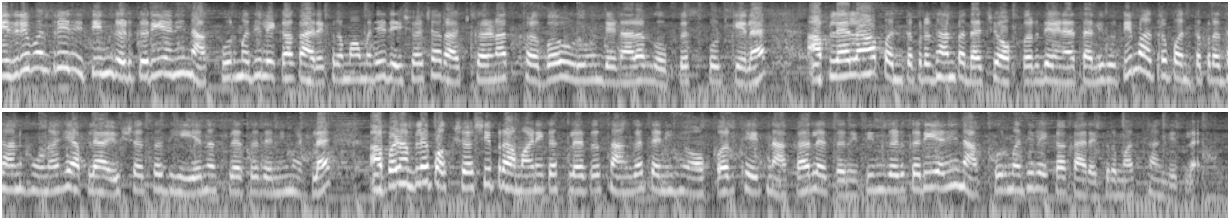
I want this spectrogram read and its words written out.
केंद्रीय मंत्री नितीन गडकरी यांनी नागपूरमधील एका कार्यक्रमामध्ये देशाच्या राजकारणात खळबळ उडवून देणारा गौप्यस्फोट केलाय. आपल्याला पंतप्रधान पदाची ऑफर देण्यात आली होती. मात्र पंतप्रधान होणं हे आपल्या आयुष्याचं ध्येय नसल्याचं त्यांनी म्हटलंय. आपण आपल्या पक्षाशी प्रामाणिक असल्याचं सांगत त्यांनी ही ऑफर थेट नाकारल्याचं नितीन गडकरी यांनी नागपूरमधील एका कार्यक्रमात सांगितलंय.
